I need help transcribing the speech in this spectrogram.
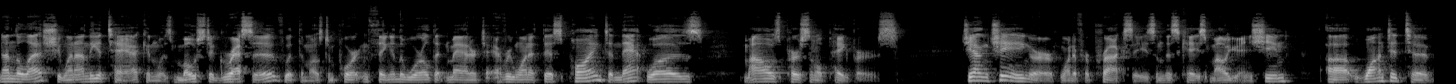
Nonetheless, she went on the attack and was most aggressive with the most important thing in the world that mattered to everyone at this point, and that was Mao's personal papers. Jiang Qing, or one of her proxies, in this case Mao Yuanxin, uh, wanted to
